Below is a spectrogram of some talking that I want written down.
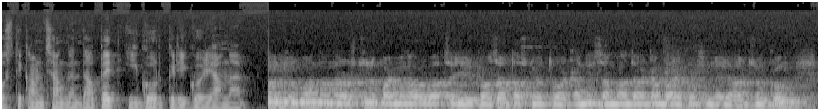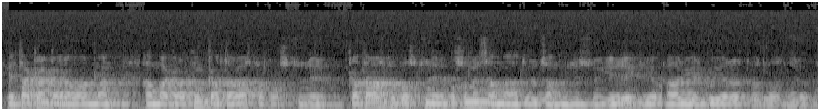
ոստիկանության գնդապետ Իգոր Գրիգորյանը։ Ընդունման անհրաժեշտությունը պայմանավորված է 2017 թվականին համանդրական բարեփոխումների արդյունքում պետական կառավարման համակարգում կատարած փոփոխությունները։ Կատարած փոփոխությունները բխում են համանդրության 93 եւ 102-րդ հոդվածներով։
